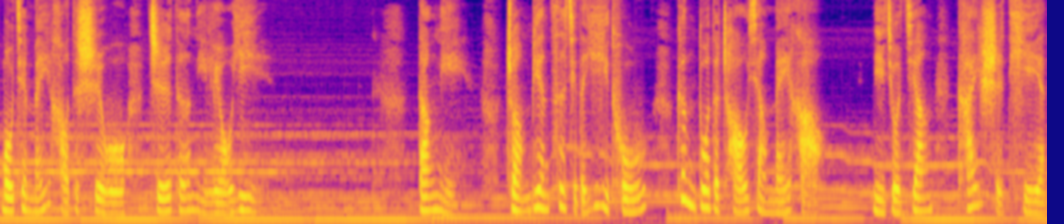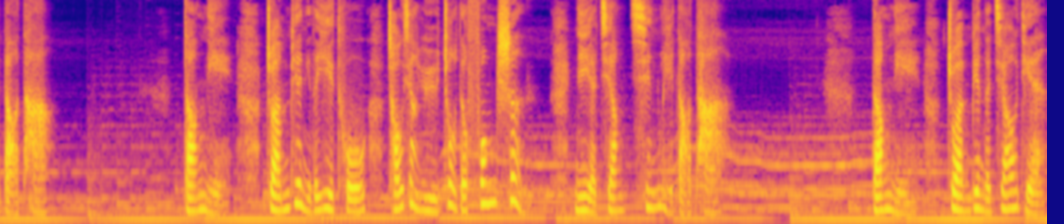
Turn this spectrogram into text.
某件美好的事物，值得你留意。当你转变自己的意图，更多的朝向美好，你就将开始体验到它。当你转变你的意图，朝向宇宙的丰盛，你也将经历到它。当你转变的焦点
